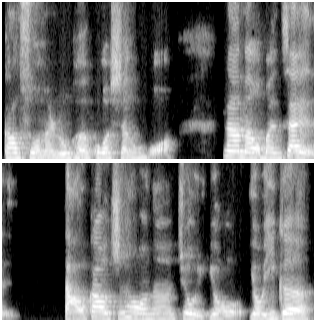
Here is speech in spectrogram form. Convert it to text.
告诉我们如何过生活。那么我们在祷告之后呢，就有有一个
